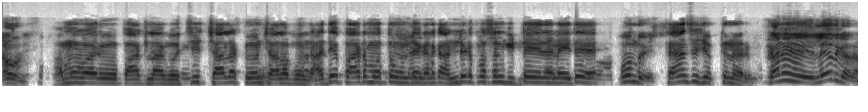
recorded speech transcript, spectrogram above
అవును. అమ్మవారు పాట లాగా వచ్చి చాలా టోన్ చాలా బాగుంది. అదే పాట మొత్తం ఉంటే కనుక హండ్రెడ్ పర్సెంట్ హిట్ అయ్యేదని అయితే ఉంది. ఫ్యాన్స్ చెప్తున్నారు. కానీ లేదు కదా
